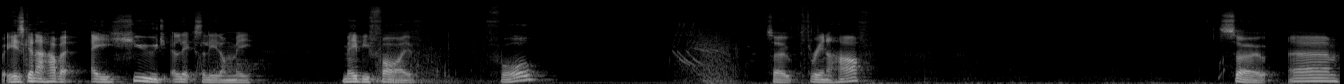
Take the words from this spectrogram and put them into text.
But he's going to have a, a huge elixir lead on me. Maybe five. Four? So, three and a half. So, um...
